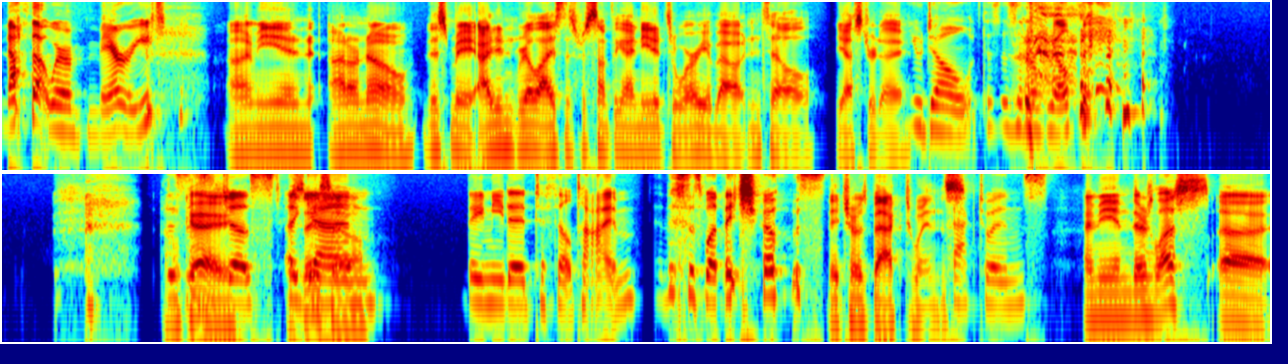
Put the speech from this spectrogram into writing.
now that we're married. I mean, I don't know. This may, I didn't realize this was something I needed to worry about until yesterday. You don't. This isn't a real thing. this Okay. is just say so. again they needed to fill time. And this is what they chose. They chose back twins. Back twins. I mean, there's less. Uh,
